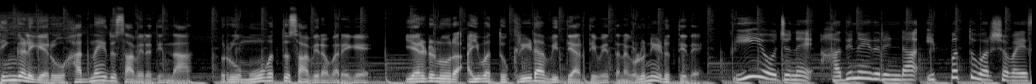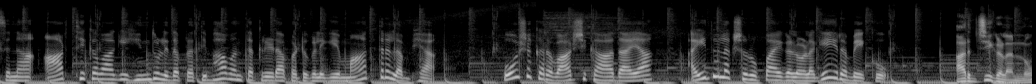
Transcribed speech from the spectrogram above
ತಿಂಗಳಿಗೆ ರು ಹದಿನೈದು ಸಾವಿರದಿಂದ ರು ಮೂವತ್ತು ಸಾವಿರವರೆಗೆ ಎರಡು ನೂರ ಐವತ್ತು ಕ್ರೀಡಾ ವಿದ್ಯಾರ್ಥಿ ವೇತನಗಳು ನೀಡುತ್ತಿದೆ. ಈ ಯೋಜನೆ ಹದಿನೈದರಿಂದ ಇಪ್ಪತ್ತು ವರ್ಷ ವಯಸ್ಸಿನ ಆರ್ಥಿಕವಾಗಿ ಹಿಂದುಳಿದ ಪ್ರತಿಭಾವಂತ ಕ್ರೀಡಾಪಟುಗಳಿಗೆ ಮಾತ್ರ ಲಭ್ಯ. ಪೋಷಕರ ವಾರ್ಷಿಕ ಆದಾಯ ಐದು ಲಕ್ಷ ರೂಪಾಯಿಗಳೊಳಗೆ ಇರಬೇಕು. ಅರ್ಜಿಗಳನ್ನು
